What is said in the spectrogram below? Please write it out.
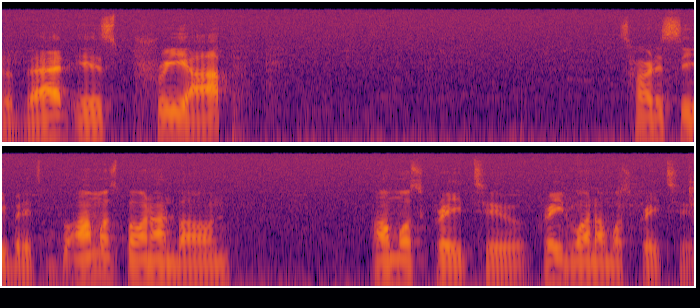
So that is pre-op. It's hard to see, but it's almost bone on bone, almost grade two, grade one, almost grade two.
